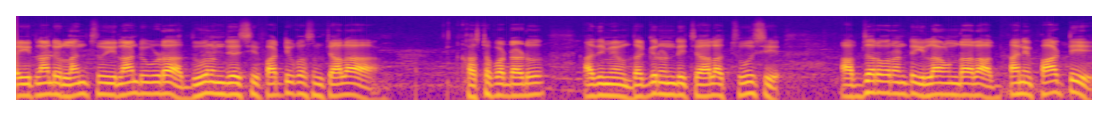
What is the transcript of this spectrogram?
ఇట్లాంటివి లంచ్ ఇలాంటివి కూడా దూరం చేసి పార్టీ కోసం చాలా కష్టపడ్డాడు. అది మేము దగ్గరుండి చాలా చూసి అబ్జర్వర్ అంటే ఇలా ఉండాలా? కానీ పార్టీ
